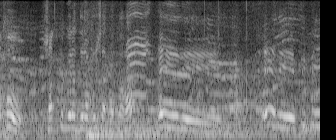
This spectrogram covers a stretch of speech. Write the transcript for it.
আপু শক্ত করে দূরে বসে থাকো হ্যাঁ? এই রে এই রে পিপি।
